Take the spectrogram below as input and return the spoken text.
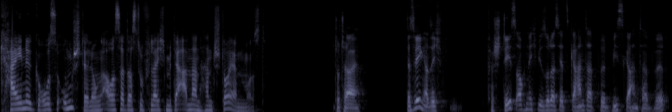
keine große Umstellung, außer dass du vielleicht mit der anderen Hand steuern musst. Total. Deswegen, also ich verstehe es auch nicht, wieso das jetzt gehandhabt wird, wie es gehandhabt wird.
